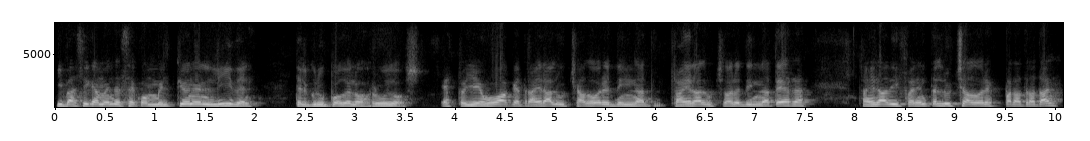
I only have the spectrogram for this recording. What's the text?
y básicamente se convirtió en el líder del grupo de los rudos. Esto llevó a que traer luchadores de, traer a luchadores de Inglaterra, traer a diferentes luchadores para tratar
